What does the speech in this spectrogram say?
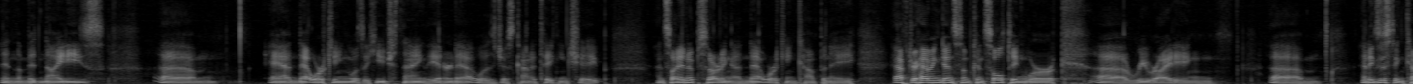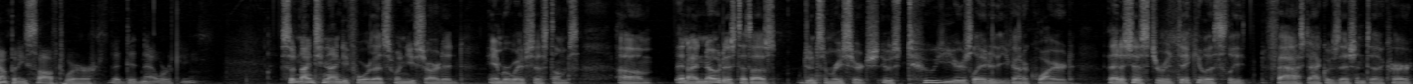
in the mid '90s. Um, and networking was a huge thing. The internet was just kind of taking shape. And so I ended up starting a networking company after having done some consulting work, uh, rewriting um, an existing company software that did networking. So 1994, that's when you started Amberwave Systems. Um, and I noticed as I was doing some research, it was two years later that you got acquired. That is just a ridiculously fast acquisition to occur.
